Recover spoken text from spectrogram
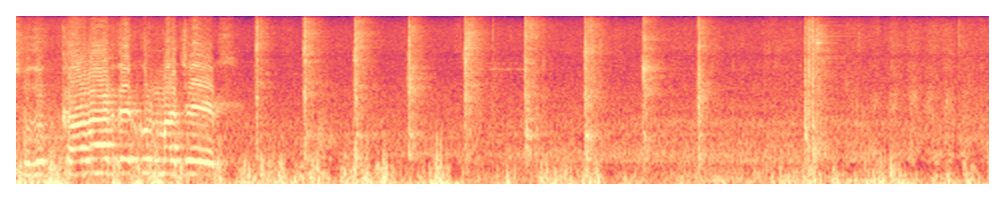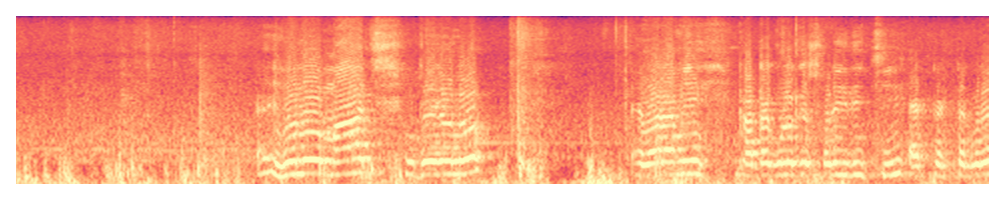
শুধু কালার দেখুন মাছের। এই হলো মাছ, উঠে গেল। এবার আমি কাটাগুলোকে সরিয়ে দিচ্ছি, একটা একটা করে।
